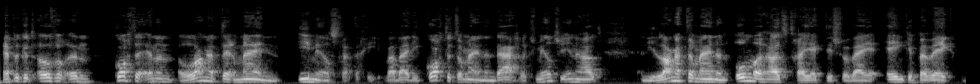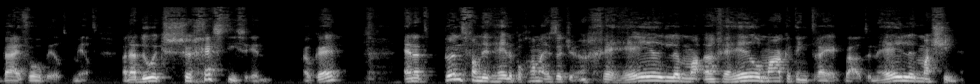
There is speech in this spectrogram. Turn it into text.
heb ik het over een korte en een lange termijn e-mailstrategie. Waarbij die korte termijn een dagelijks mailtje inhoudt. En die lange termijn een onderhoudstraject is waarbij je één keer per week bijvoorbeeld mailt. Maar daar doe ik suggesties in. Oké? En het punt van dit hele programma is dat je een, gehele, een geheel marketingtraject bouwt. Een hele machine.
